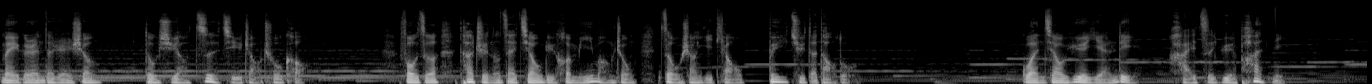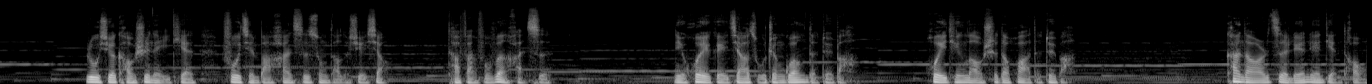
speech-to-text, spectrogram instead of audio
每个人的人生，都需要自己找出口，否则他只能在焦虑和迷茫中走上一条悲剧的道路。管教越严厉，孩子越叛逆。入学考试那一天，父亲把汉斯送到了学校，他反复问汉斯：“你会给家族争光的，对吧？”会听老师的话的，对吧？看到儿子连连点头，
